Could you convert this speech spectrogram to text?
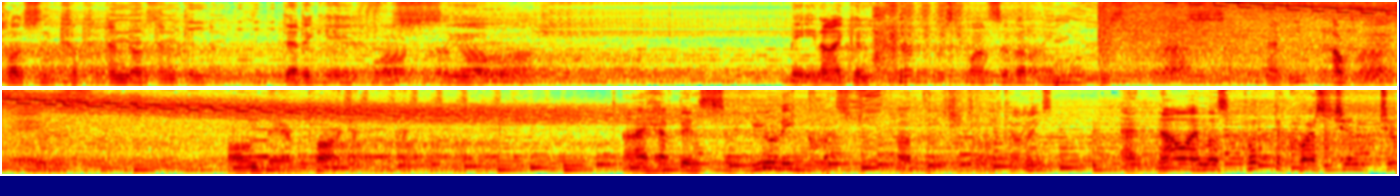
closely command the dedicated forces of the Overwatch. Mean I can shirk responsibility, and outright favors on their part. I have been severely questioned about these shortcomings, and now I must put the question to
